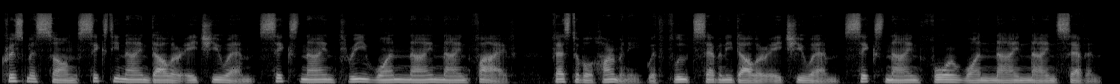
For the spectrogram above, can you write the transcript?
Christmas Song $69 HUM 6931995, Festival Harmony with Flute $70 HUM 69441997,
